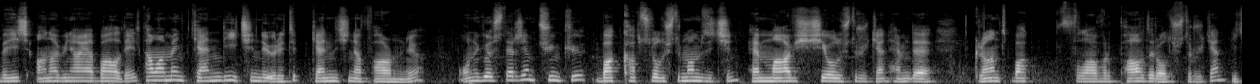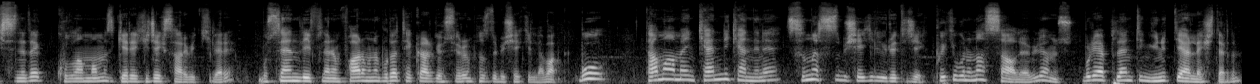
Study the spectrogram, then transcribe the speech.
ve hiç ana binaya bağlı değil. Tamamen kendi içinde üretip kendi içinde farmlıyor. Onu göstereceğim çünkü bug kapsül oluşturmamız için hem mavi şişeyi oluştururken hem de Grand Bug Flower Powder oluştururken ikisini de kullanmamız gerekecek sarı bitkileri. Bu Sandleaf'lerin farmını burada tekrar gösteriyorum hızlı bir şekilde bak. Bu tamamen kendi kendine sınırsız bir şekilde üretecek. Peki bunu nasıl sağlıyor biliyor musun? Buraya planting unit yerleştirdim.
